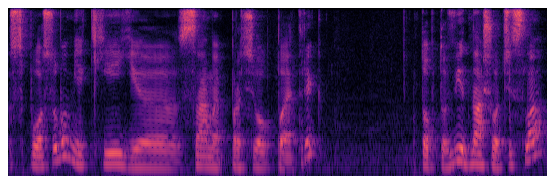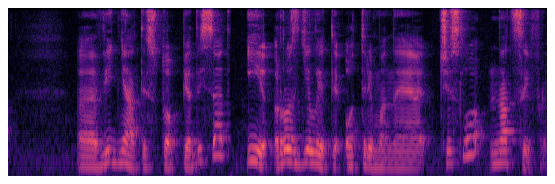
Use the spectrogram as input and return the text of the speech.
способом, який е, саме працював Петрик. Тобто від нашого числа е, відняти 150 і розділити отримане число на цифри.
